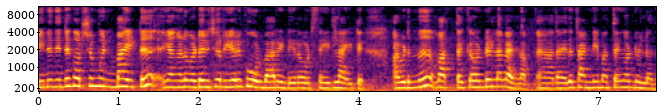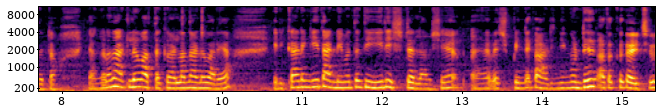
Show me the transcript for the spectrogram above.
പിന്നെ ഇതിന്റെ കുറച്ച് മുൻപായിട്ട് ഞങ്ങൾ ഇവിടെ ഒരു ചെറിയൊരു കൂൾ ബാർ ഉണ്ട് റോഡ് സൈഡിലായിട്ട്. അവിടുന്ന് വത്തക്ക കൊണ്ടുള്ള വെള്ളം അതായത് തണ്ണിമത്തം കൊണ്ടുള്ളത് കേട്ടോ ഞങ്ങളുടെ നാട്ടിൽ വത്തക്ക വെള്ളം എന്നാണ് പറയുക എനിക്കാണെങ്കിൽ തണ്ണിമത്തം തീരെ ഇഷ്ടമല്ല പക്ഷേ വിശപ്പിന്റെ കാഠിന്യം കൊണ്ട് അതൊക്കെ കഴിച്ചു.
